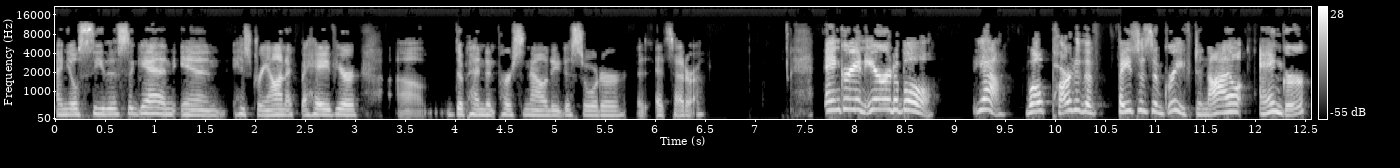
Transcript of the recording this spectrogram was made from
And you'll see this again in histrionic behavior um, dependent personality disorder etc angry and irritable. Yeah. Well part of the phases of grief denial anger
